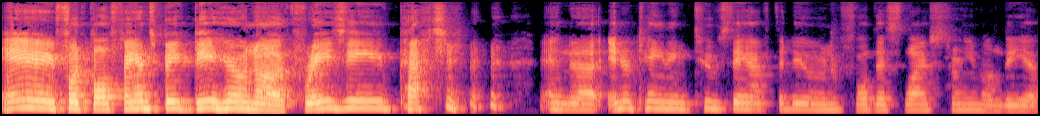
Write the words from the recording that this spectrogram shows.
Hey, football fans, Big D here on a crazy, passionate, and uh, entertaining Tuesday afternoon for this live stream on the uh,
